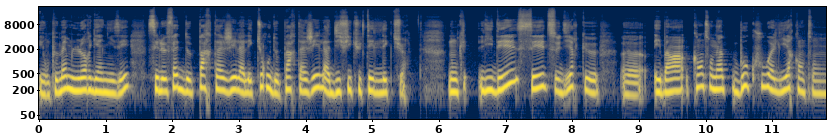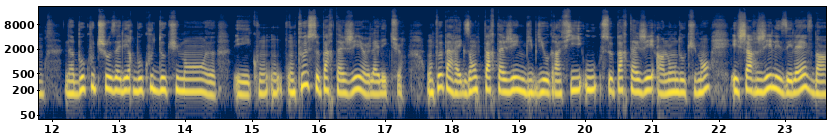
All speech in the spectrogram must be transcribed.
et on peut même l'organiser, c'est le fait de partager la lecture ou de partager la difficulté de lecture. Donc l'idée c'est de se dire que euh, eh ben quand on a beaucoup à lire, quand on a beaucoup de choses à lire, beaucoup de documents euh, et qu'on peut se partager euh, la lecture. On peut par exemple partager une bibliographie ou se partager un long document et charger les élèves ben,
